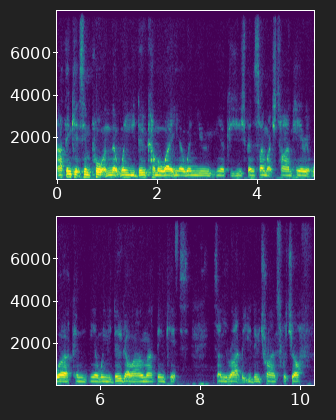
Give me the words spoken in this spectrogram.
I think it's important that when you do come away, you know, when you, you know, because you spend so much time here at work, and you know, when you do go home, I think it's it's only right that you do try and switch off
